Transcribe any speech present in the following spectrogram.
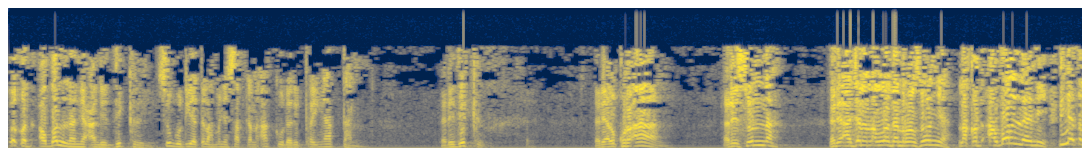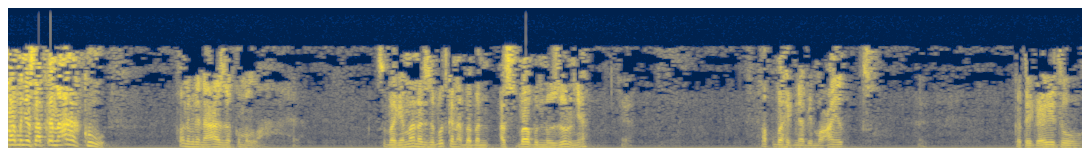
Laqad adallani 'ani dzikri. Sungguh dia telah menyesatkan aku dari peringatan. Dari dzikir. Dari Al-Qur'an. Dari sunnah. Dari ajaran Allah dan Rasulnya. Laqad adallani. Dia telah menyesatkan aku. Sebagaimana disebutkan asbabun nuzulnya Uqbah ibn Abi Mu'ayyid ketika itu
